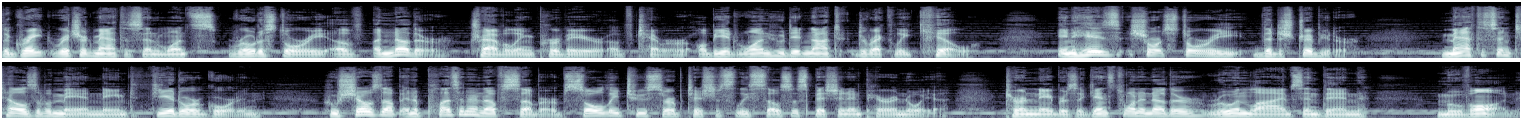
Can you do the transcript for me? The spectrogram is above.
the great Richard Matheson once wrote a story of another traveling purveyor of terror, albeit one who did not directly kill. In his short story, The Distributor, Matheson tells of a man named Theodore Gordon who shows up in a pleasant enough suburb solely to surreptitiously sow suspicion and paranoia, turn neighbors against one another, ruin lives, and then move on.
